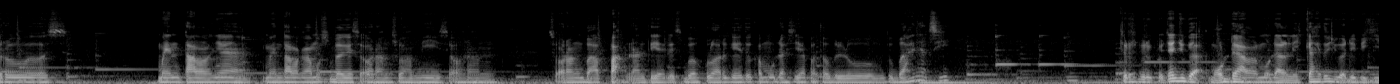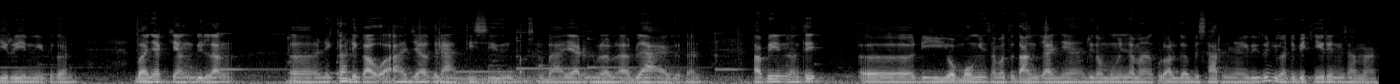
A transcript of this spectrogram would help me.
Terus mentalnya mental kamu sebagai seorang suami seorang seorang bapak nanti ya di sebuah keluarga itu kamu udah siap atau belum? Itu banyak sih. Terus berikutnya juga modal modal nikah itu juga dipikirin gitu kan. Banyak yang bilang e, nikah di KUA aja gratis gitu nggak usah bayar bla bla bla gitu kan tapi nanti e, diomongin sama tetangganya diomongin sama keluarga besarnya gitu itu juga dipikirin sama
